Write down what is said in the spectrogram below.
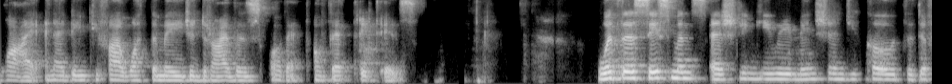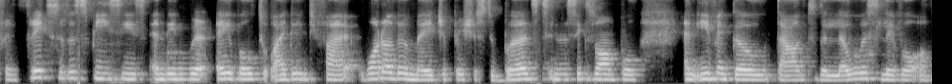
why, and identify what the major drivers of that, of that threat is. With the assessments, as Hlengiwe mentioned, you code the different threats to the species, and then we're able to identify what are the major pressures to birds in this example, and even go down to the lowest level of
